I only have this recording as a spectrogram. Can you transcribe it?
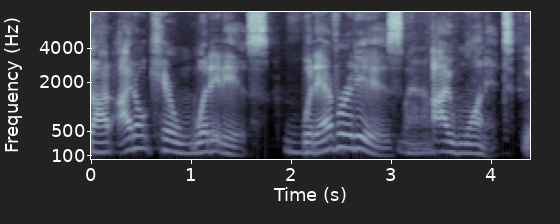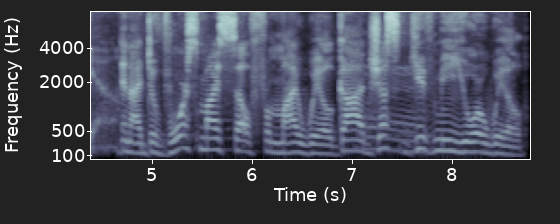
God, I don't care what it is. Whatever it is, wow. I want it. Yeah. And I divorce myself from my will. God, yeah. just mm. give me your will.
